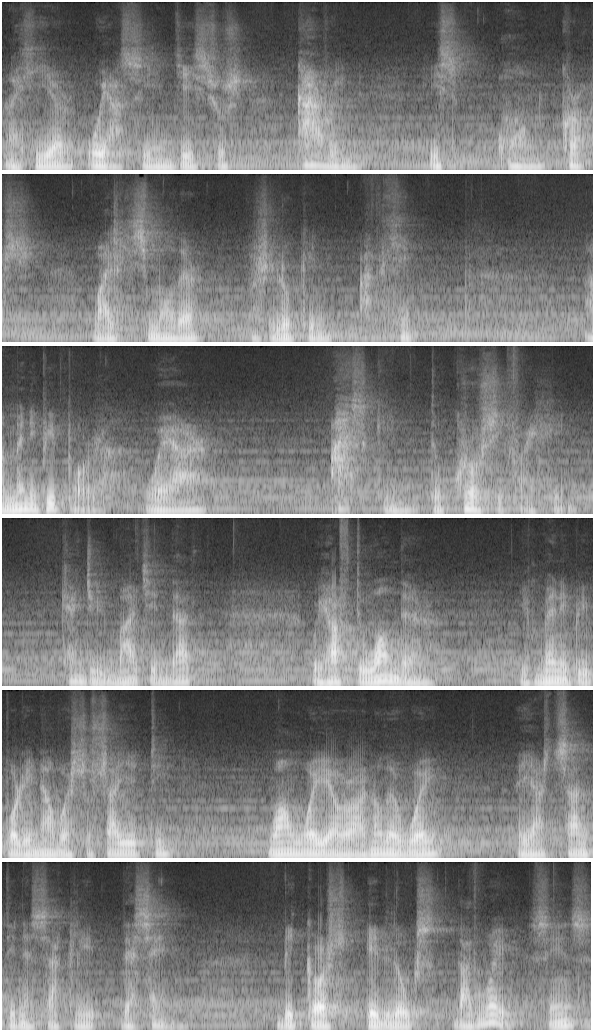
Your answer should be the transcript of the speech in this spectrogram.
And here we are seeing Jesus carrying his own cross while his mother was looking at him. And many people were asking to crucify him. Can you imagine that? We have to wonder if many people in our society, one way or another way, they are chanting exactly the same because it looks that way since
